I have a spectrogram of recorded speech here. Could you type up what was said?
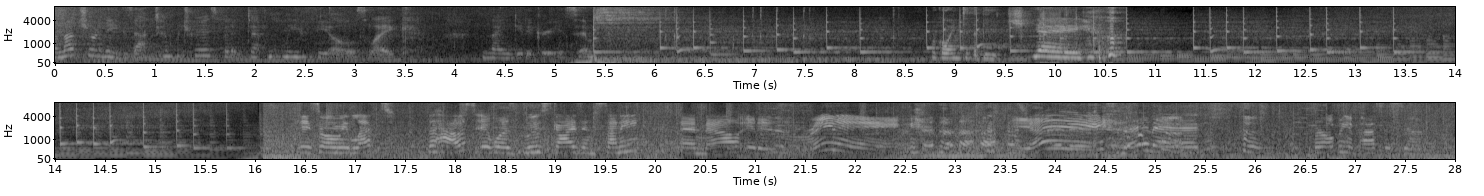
I'm not sure the exact temperature is, but it definitely feels like 90 degrees. We're going to the beach. Yay! okay, so when we left the house, it was blue skies and sunny, and now it is raining! Yay! Raining! We're hoping it passes soon.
